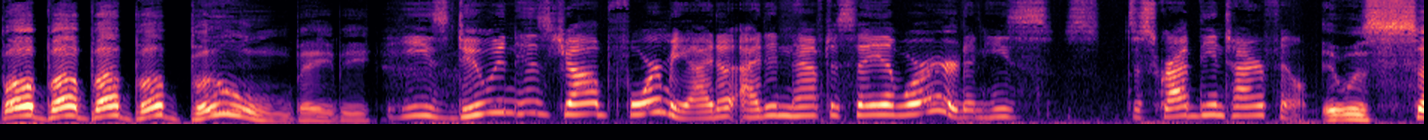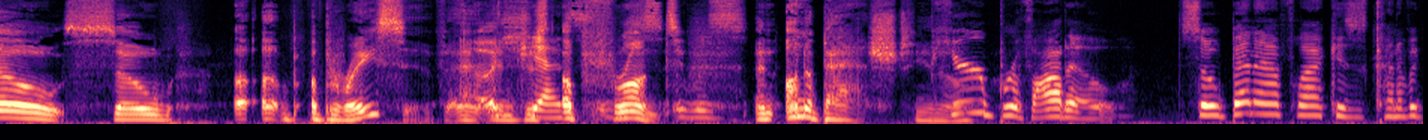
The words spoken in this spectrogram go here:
Ba ba ba ba boom, baby. He's doing his job for me. I, don't, I didn't have to say a word, and he's described the entire film. It was so so uh, uh, abrasive and, and just yes, it upfront was- it was and unabashed. You know. pure bravado. So Ben Affleck is kind of a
